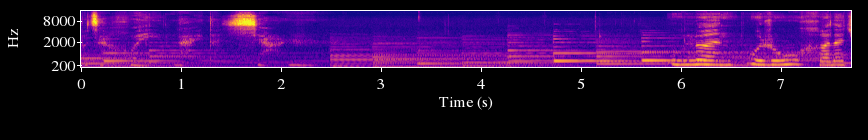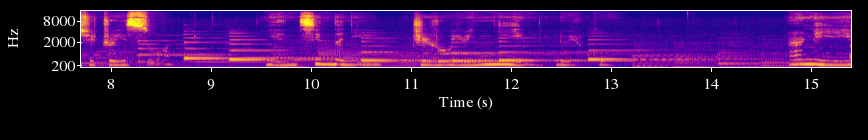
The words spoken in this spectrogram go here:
不再回来的夏日。无论我如何的去追索，年轻的你只如云影掠过，而你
